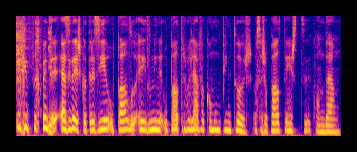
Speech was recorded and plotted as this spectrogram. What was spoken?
porque de repente as ideias que eu trazia, o Paulo, a ilumina, o Paulo trabalhava como um pintor, ou seja, o Paulo tem este condão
